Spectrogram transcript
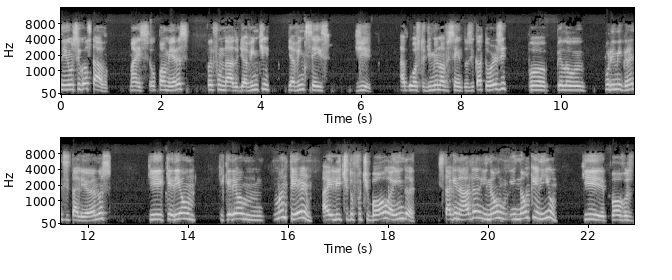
nenhum se gostava. Mas o Palmeiras foi fundado dia, 20, dia 26 de agosto de 1914 por, pelo, por imigrantes italianos que queriam, que queriam manter a elite do futebol ainda estagnada e não, e não queriam que povos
